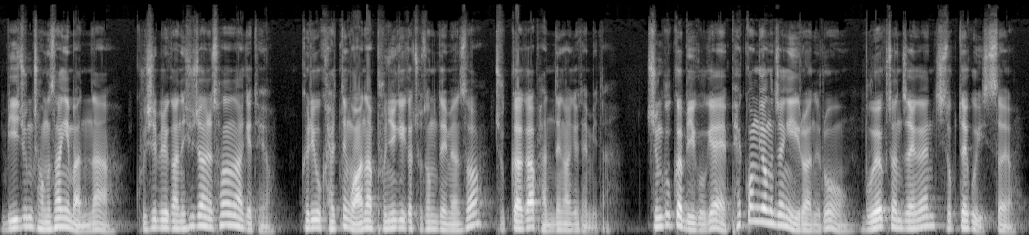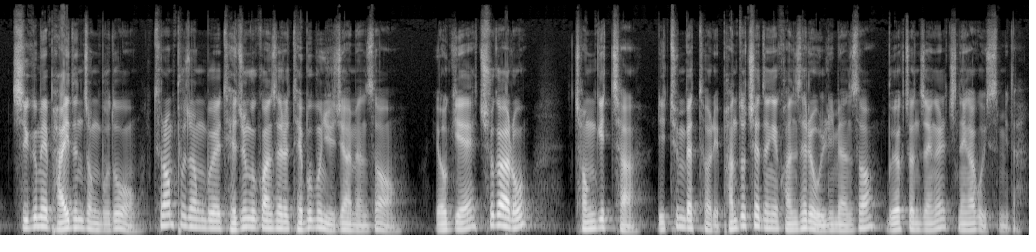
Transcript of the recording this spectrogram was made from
미중 정상이 만나 90일간의 휴전을 선언하게 돼요. 그리고 갈등 완화 분위기가 조성되면서 주가가 반등하게 됩니다. 중국과 미국의 패권 경쟁의 일환으로 무역 전쟁은 지속되고 있어요. 지금의 바이든 정부도 트럼프 정부의 대중국 관세를 대부분 유지하면서 여기에 추가로 전기차, 리튬 배터리, 반도체 등의 관세를 올리면서 무역 전쟁을 진행하고 있습니다.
